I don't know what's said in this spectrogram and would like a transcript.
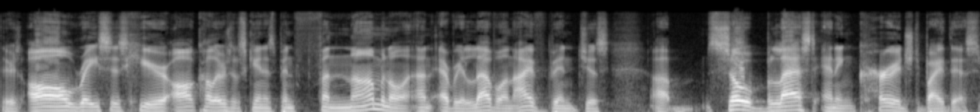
There's all races here, all colors of skin. It's been phenomenal on every level, and I've been just uh, so blessed and encouraged by this.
